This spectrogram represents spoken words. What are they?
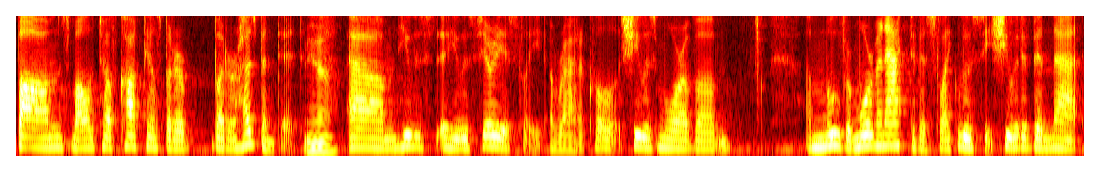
bombs, Molotov cocktails, but her but her husband did. Yeah. Um, he was he was seriously a radical. She was more of a a mover, more of an activist like Lucy. She would have been that.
